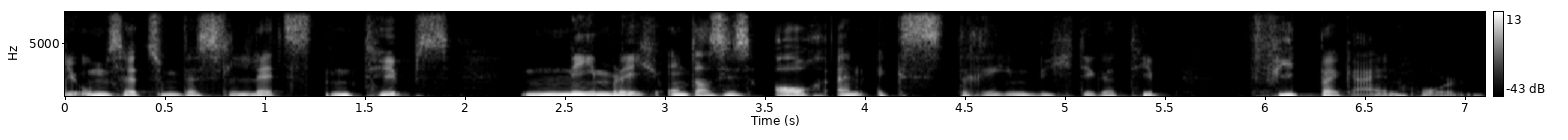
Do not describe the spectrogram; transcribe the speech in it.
die Umsetzung des letzten Tipps, nämlich, und das ist auch ein extrem wichtiger Tipp, Feedback einholen.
